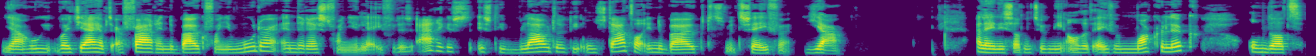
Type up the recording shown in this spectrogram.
ja, hoe, wat jij hebt ervaren in de buik van je moeder en de rest van je leven. Dus eigenlijk is, is die blauwdruk, die ontstaat al in de buik tot en met 7 jaar. Alleen is dat natuurlijk niet altijd even makkelijk om dat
